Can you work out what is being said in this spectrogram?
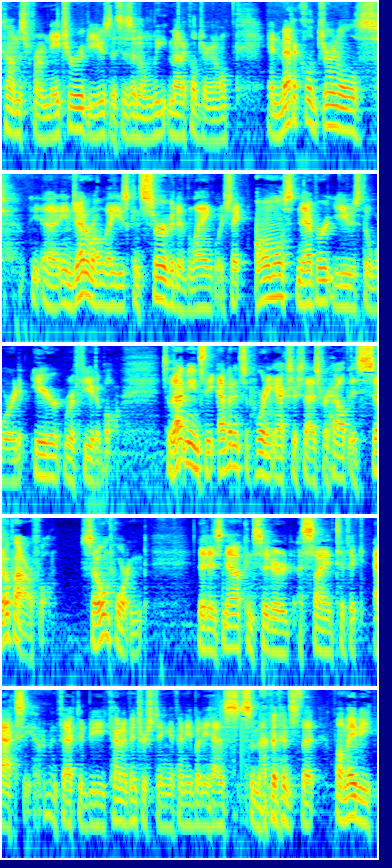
comes from Nature Reviews. This is an elite medical journal. And medical journals, uh, in general, they use conservative language. They almost never use the word irrefutable. So that means the evidence supporting exercise for health is so powerful so important that is now considered a scientific axiom. In fact, it'd be kind of interesting if anybody has some evidence that, well, maybe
